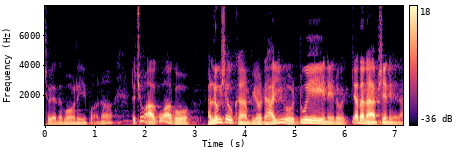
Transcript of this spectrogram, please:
ဆိုတဲ့သဘောလေးပေါ့နော်တချို့အာကိုယ့်အကိုအလုံးရှုပ်ခံပြီးတော့ဒါကြီးကိုတွေးနေလို့ပြဿနာဖြစ်နေတာ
